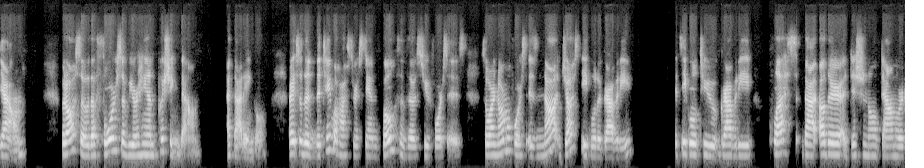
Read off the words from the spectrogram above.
down, but also the force of your hand pushing down at that angle, right? So the, the table has to withstand both of those two forces. So our normal force is not just equal to gravity, it's equal to gravity plus that other additional downward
